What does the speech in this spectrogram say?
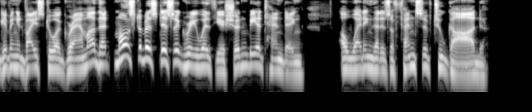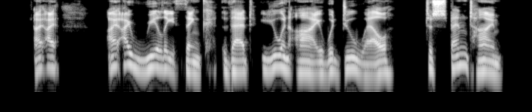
giving advice to a grandma that most of us disagree with. You shouldn't be attending a wedding that is offensive to God. I, I, I really think that you and I would do well to spend time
